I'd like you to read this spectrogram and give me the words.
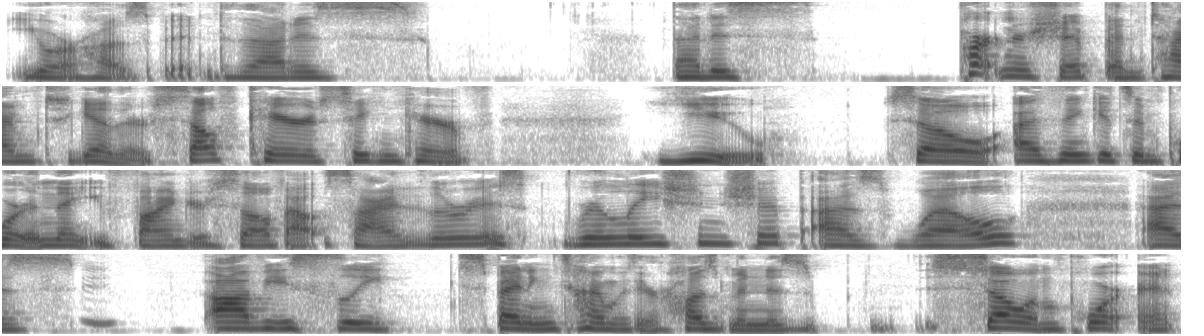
your husband. That is that is partnership and time together. Self care is taking care of you. So I think it's important that you find yourself outside of the relationship as well as obviously spending time with your husband is so important.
